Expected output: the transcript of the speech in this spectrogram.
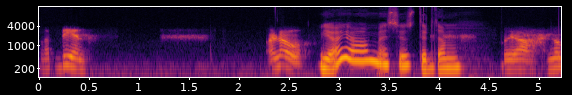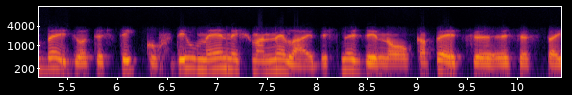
Labdien! Alo! Jā, jā, mēs jūs dzirdam. Jā, nu beidzot es tiku. Divu mēnešu man nelaida. Es nezinu, kāpēc eh, es esmu tai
